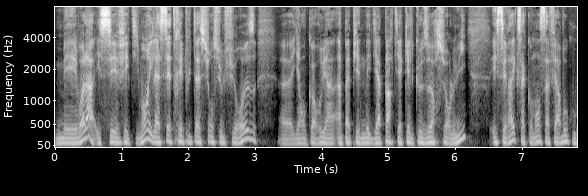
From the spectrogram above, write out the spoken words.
Mais voilà, et c'est effectivement, il a cette réputation sulfureuse. Euh, il y a encore eu un, un papier de Mediapart il y a quelques heures sur lui, et c'est vrai que ça commence à faire beaucoup.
